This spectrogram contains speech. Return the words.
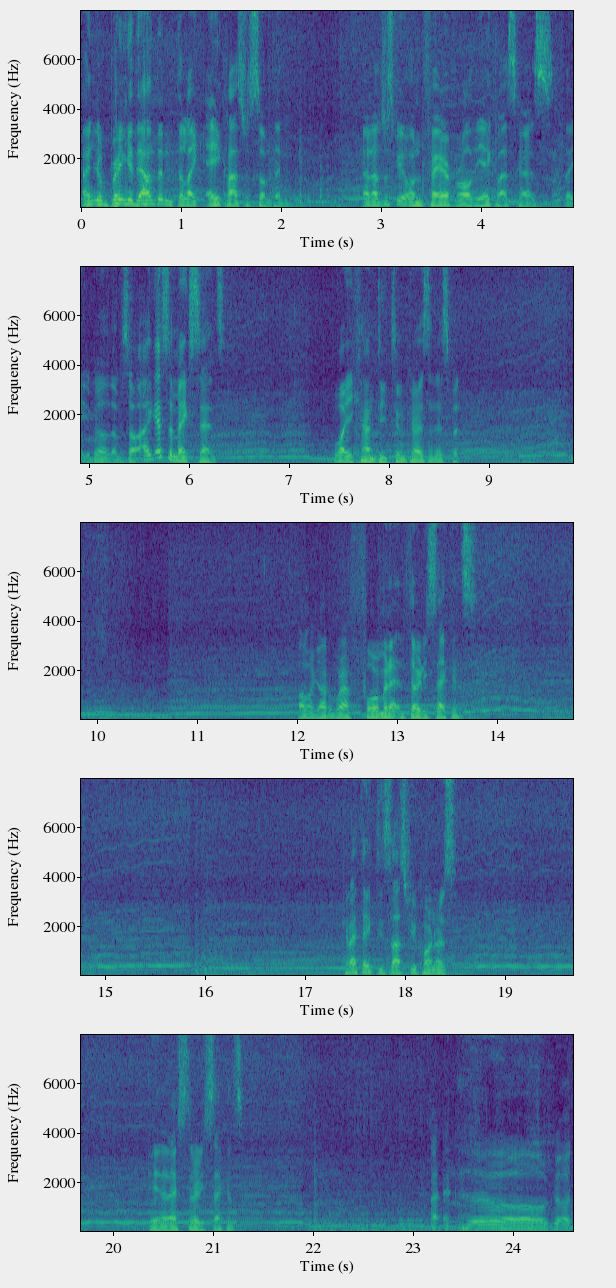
and you'll bring it down to, like A class or something, and it'll just be unfair for all the A class cars that you build them. So I guess it makes sense why you can't detune cars in this, but Oh my god, we're at 4 minutes and 30 seconds. Can I take these last few corners in the next 30 seconds? I, oh god.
